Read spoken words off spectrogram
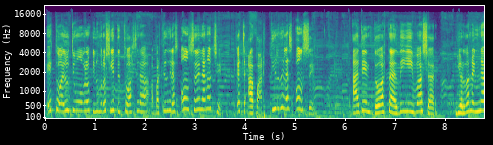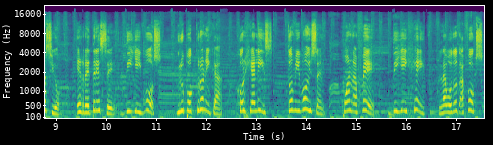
Esto, el último bloque número 7, esto va a ser a, a partir de las 11 de la noche. ¿Cacha? A partir de las 11. Atento, va a estar DJ Bashar, Giordano Ignacio, R13, DJ Voz, Grupo Crónica, Jorge Alice, Tommy Boysen, Juana Fe, DJ Hate, La Botota Fox,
